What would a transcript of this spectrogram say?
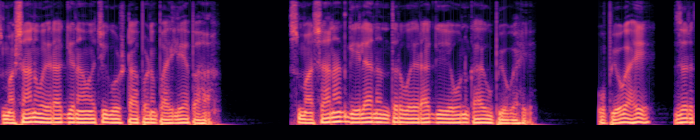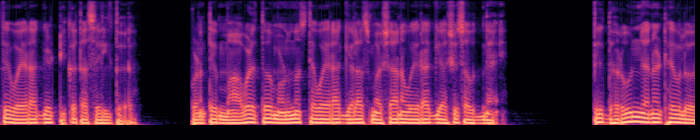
स्मशान वैराग्य नावाची गोष्ट आपण पाहिली आहे पहा. स्मशानात गेल्यानंतर वैराग्य येऊन काय उपयोग आहे? उपयोग आहे जर ते वैराग्य टिकत असेल तर. पण ते मावळतं म्हणूनच त्या वैराग्याला स्मशान वैराग्य अशी संज्ञा आहे. ते धरून ज्यानं ठेवलं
